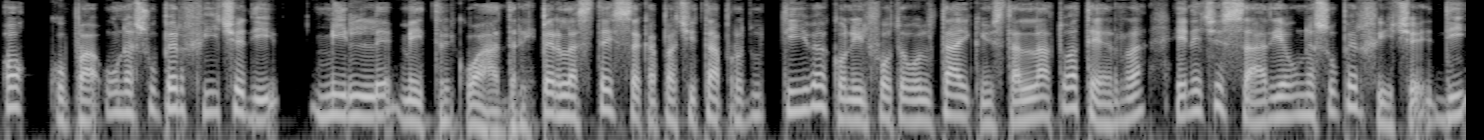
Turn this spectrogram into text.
occupa una superficie di 1000 metri quadri. Per la stessa capacità produttiva, con il fotovoltaico installato a terra, è necessaria una superficie di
